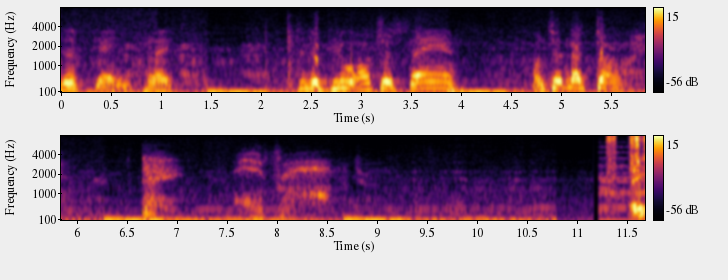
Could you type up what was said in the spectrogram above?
This gameplay. To the Blue Ultra saying, until next time, stay Ultra. Hey,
